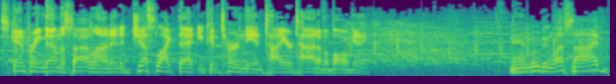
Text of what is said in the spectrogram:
scampering down the sideline, and just like that, you can turn the entire tide of a ball game. Man moving left side.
